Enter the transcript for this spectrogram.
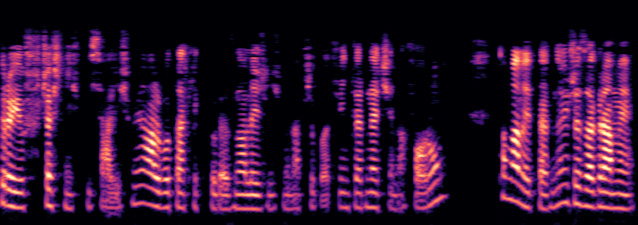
które już wcześniej wpisaliśmy, albo takie, które znaleźliśmy na przykład w internecie na forum, to mamy pewność, że zagramy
